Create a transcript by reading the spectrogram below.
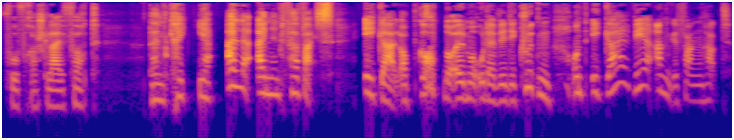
fuhr Frau Schley fort, dann kriegt ihr alle einen Verweis, egal ob Grottenolme oder wilde Küken und egal wer angefangen hat.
